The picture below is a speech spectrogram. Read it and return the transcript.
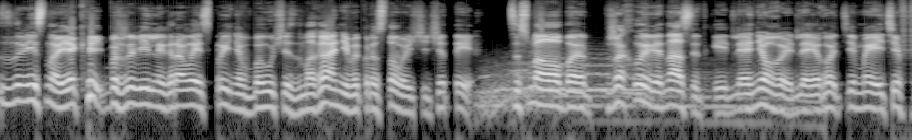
Звісно, який божевільний гравець прийняв би участь в змаганні, використовуючи чити. Це ж мало би жахливі наслідки і для нього, і для його тімейтів.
